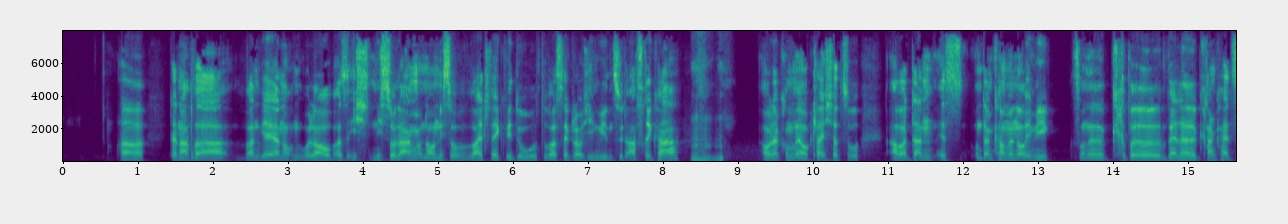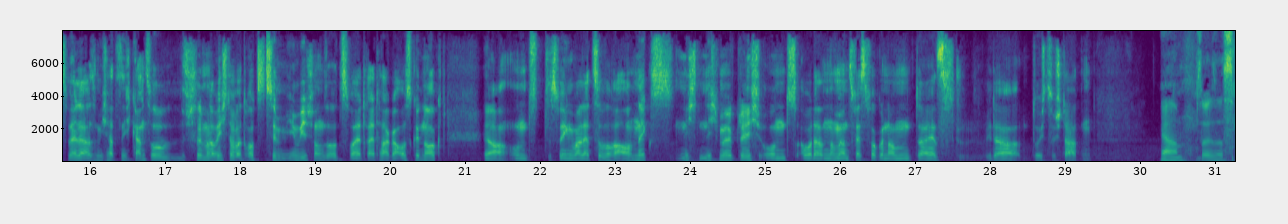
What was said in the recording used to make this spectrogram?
Äh, danach war, waren wir ja noch in Urlaub, also ich nicht so lang und auch nicht so weit weg wie du. Du warst ja, glaube ich, irgendwie in Südafrika, Mhm. aber da kommen wir auch gleich dazu. Aber dann ist, und dann kam ja noch irgendwie so eine Grippewelle, Krankheitswelle. Also mich hat es nicht ganz so schlimm erwischt, aber trotzdem irgendwie schon so zwei, drei Tage ausgenockt. Ja, und deswegen war letzte Woche auch nichts, nicht, nicht möglich. Und aber dann haben wir uns fest vorgenommen, da jetzt wieder durchzustarten. Ja, so ist es.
